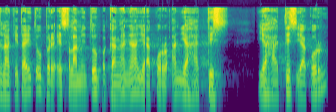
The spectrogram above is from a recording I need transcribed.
Nah kita itu berislam itu pegangannya ya Quran ya hadis. Ya hadis ya Quran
